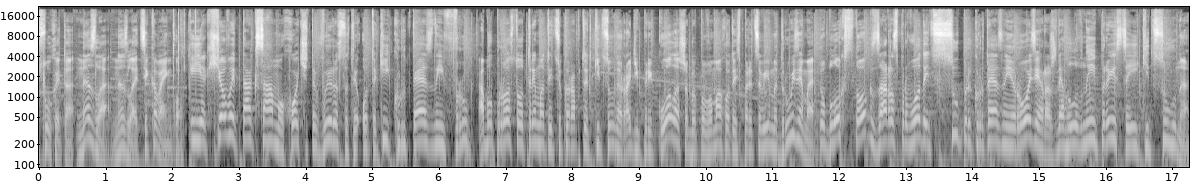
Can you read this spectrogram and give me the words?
слухайте, не зле, не зле, цікавенько. І якщо ви так само хочете виростити отакий крутезний фрукт, або просто отримати цю карапту кіцуни раді прикола, щоб повимахуватись перед своїми друзями, то Blockstock зараз проводить супер крутезний розіграш, де головний приз це і кіцуна.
